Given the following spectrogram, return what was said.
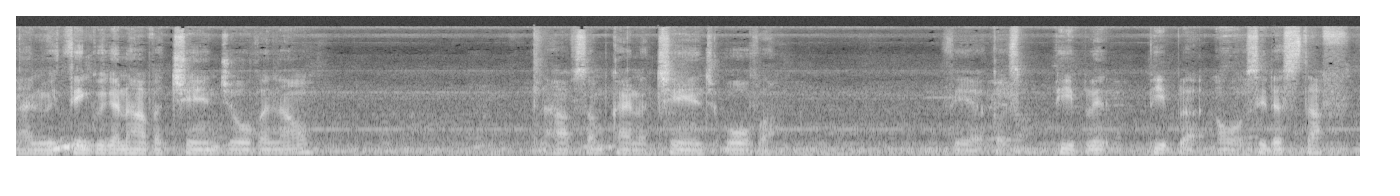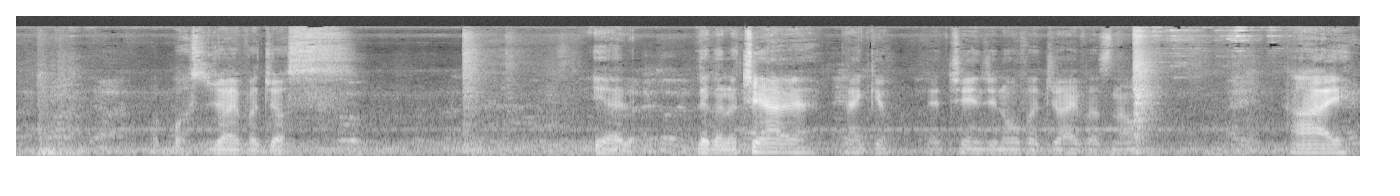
And we think we're gonna have a changeover now and have some kind of change over there because people people oh see the stuff a bus driver just yeah they're gonna change thank you. They're changing over drivers now. Hi.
